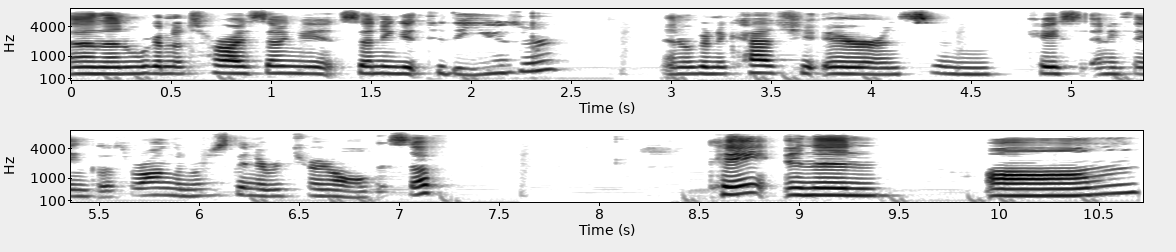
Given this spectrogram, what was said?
and then we're gonna try sending it sending it to the user, and we're gonna catch the error in, in case anything goes wrong, and we're just gonna return all this stuff. Okay, and then um,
